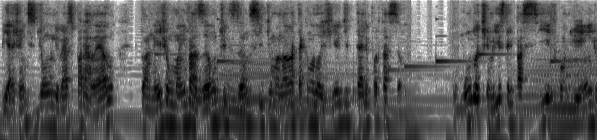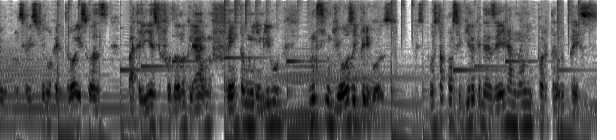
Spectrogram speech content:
viajantes de um universo paralelo que planejam uma invasão utilizando-se de uma nova tecnologia de teleportação. O mundo otimista e pacífico, onde Angel, com seu estilo retrô e suas baterias de fusão nuclear, enfrenta um inimigo insidioso e perigoso disposto a conseguir o que deseja, não importando o preço.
